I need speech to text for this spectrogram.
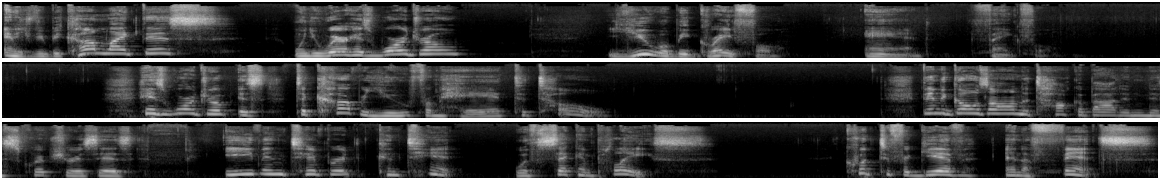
And if you become like this, when you wear his wardrobe, you will be grateful and thankful. His wardrobe is to cover you from head to toe. Then it goes on to talk about in this scripture, it says, even temperate content with second place, quick to forgive an offense,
